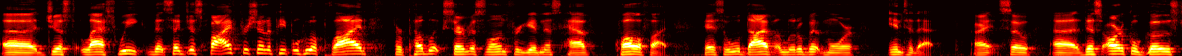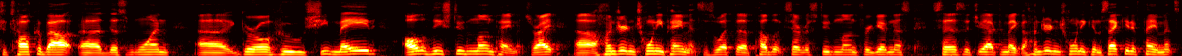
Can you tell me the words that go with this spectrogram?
uh, just last week that said just 5% of people who applied for public service loan forgiveness have qualified. Okay, so we'll dive a little bit more into that. All right, so uh, this article goes to talk about uh, this one uh, girl who she made all of these student loan payments, right? Uh, 120 payments is what the public service student loan forgiveness says that you have to make 120 consecutive payments.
